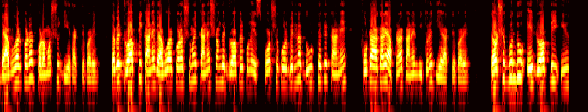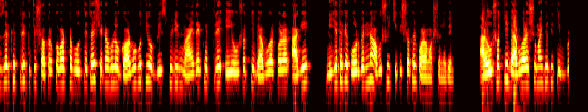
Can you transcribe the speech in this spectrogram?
ব্যবহার করার পরামর্শ দিয়ে থাকতে পারেন। তবে ড্রপটি কানে ব্যবহার করার সময় কানের সঙ্গে ড্রপের কোনো স্পর্শ করবেন না, দূর থেকে কানে ফোটা আকারে আপনারা কানের ভিতরে দিয়ে রাখতে পারেন। দর্শক বন্ধু, এই ড্রপটি ইউজের ক্ষেত্রে কিছু সতর্কবার্তা বলতে চাই, সেটা হলো গর্ভবতী ও ব্রিস্টফিডিং মায়েদের ক্ষেত্রে এই ঔষধটি ব্যবহার করার আগে নিজে থেকে করবেন না, অবশ্যই চিকিৎসকের পরামর্শ নেবেন। আর ঔষধটি ব্যবহারের সময় যদি তীব্র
